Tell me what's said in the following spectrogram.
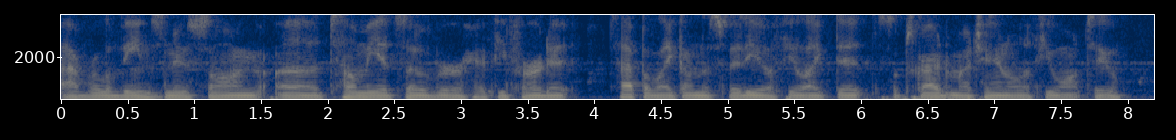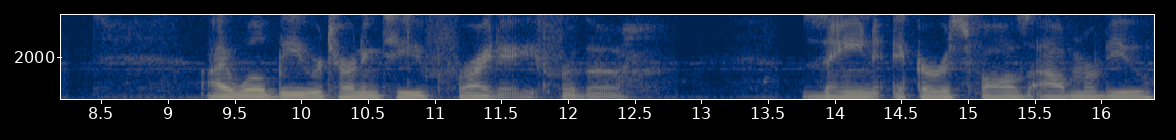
Avril Lavigne's new song, uh, Tell Me It's Over, if you've heard it. Tap a like on this video if you liked it. Subscribe to my channel if you want to. I will be returning to you Friday for the Zayn Icarus Falls album review,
